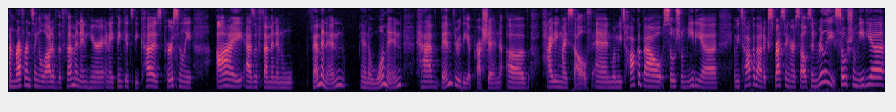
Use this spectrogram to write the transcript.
I'm referencing a lot of the feminine here, and I think it's because personally, I, as a feminine, feminine and a woman have been through the oppression of hiding myself. And when we talk about social media and we talk about expressing ourselves and really social media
